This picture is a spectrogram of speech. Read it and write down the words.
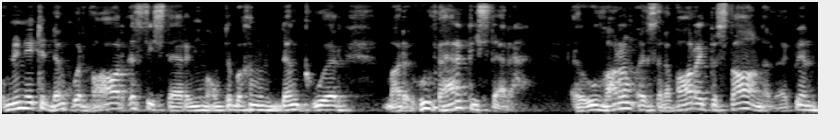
om nie net te dink oor waar is die sterre nie, maar om te begin dink oor maar hoe werk die sterre? Uh, hoe warm is hulle? Waaruit bestaan hulle? Ek meen,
